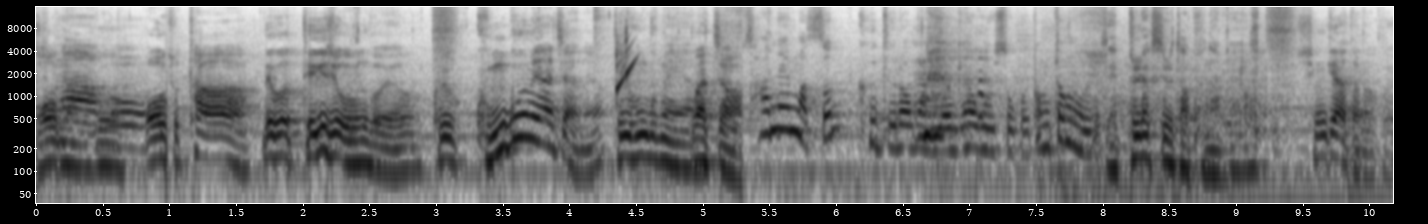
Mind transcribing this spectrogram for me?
어, 아, 뭐, 뭐. 어, 좋다. 근데 그거 되게 좋은 거예요. 그리고 궁금해 하지 않아요? 되게 궁금해요 맞죠? 사내 맞선? 그 드라마를 여기 하고 있어가지고 깜짝 놀랐어요. 넷플릭스를 다 보나 봐요 신기하더라고요.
